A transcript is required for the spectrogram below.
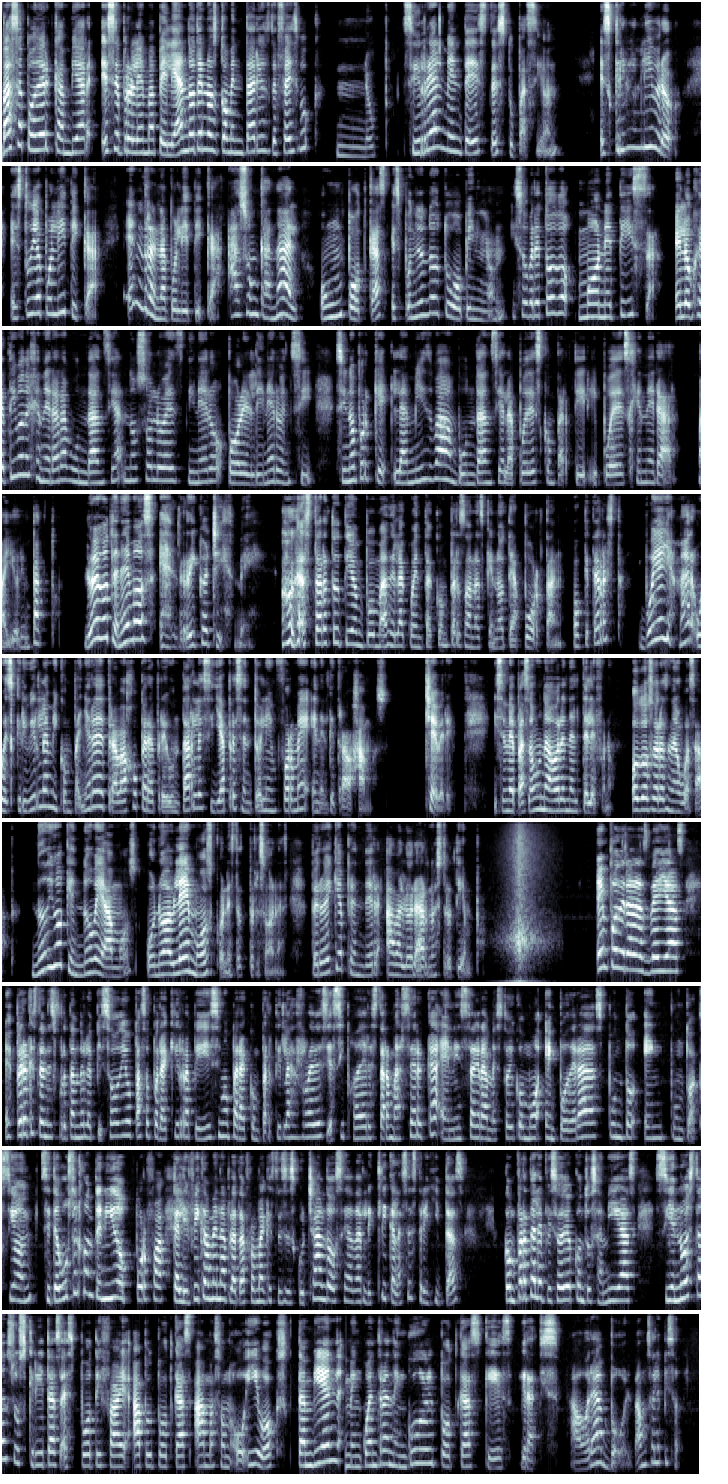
¿Vas a poder cambiar ese problema peleándote en los comentarios de Facebook? No. Si realmente esta es tu pasión, escribe un libro, estudia política, entra en la política, haz un canal o un podcast exponiendo tu opinión y sobre todo monetiza. El objetivo de generar abundancia no solo es dinero por el dinero en sí, sino porque la misma abundancia la puedes compartir y puedes generar mayor impacto. Luego tenemos el rico chisme, o gastar tu tiempo más de la cuenta con personas que no te aportan o que te restan. Voy a llamar o escribirle a mi compañera de trabajo para preguntarle si ya presentó el informe en el que trabajamos. Chévere. Y se me pasó una hora en el teléfono o dos horas en el WhatsApp. No digo que no veamos o no hablemos con estas personas, pero hay que aprender a valorar nuestro tiempo. Empoderadas Bellas, espero que estén disfrutando el episodio. Paso por aquí rapidísimo para compartir las redes y así poder estar más cerca. En Instagram estoy como empoderadas.en.acción. Si te gusta el contenido, porfa, califícame en la plataforma que estés escuchando, o sea, darle clic a las estrellitas. Comparte el episodio con tus amigas. Si no están suscritas a Spotify, Apple Podcasts, Amazon o Evox, también me encuentran en Google Podcast que es gratis. Ahora volvamos al episodio.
